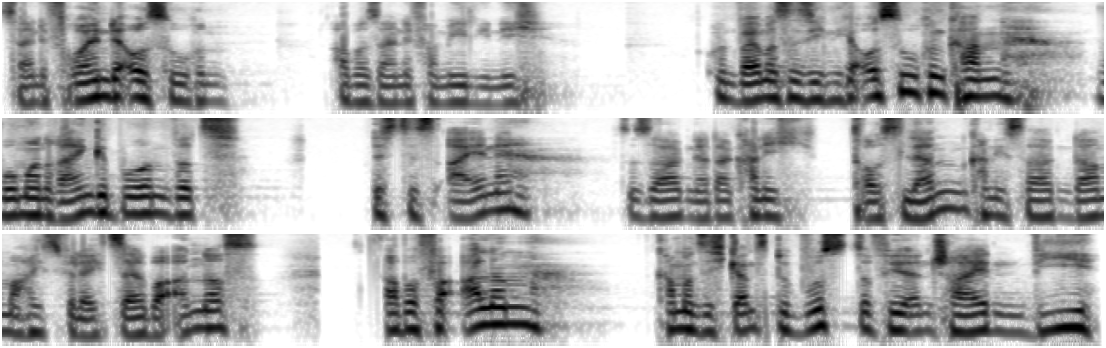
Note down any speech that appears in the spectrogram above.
seine Freunde aussuchen, aber seine Familie nicht. Und weil man sie sich nicht aussuchen kann, wo man reingeboren wird, ist das eine, zu sagen, ja, da kann ich daraus lernen, kann ich sagen, da mache ich es vielleicht selber anders. Aber vor allem kann man sich ganz bewusst dafür entscheiden, wie,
